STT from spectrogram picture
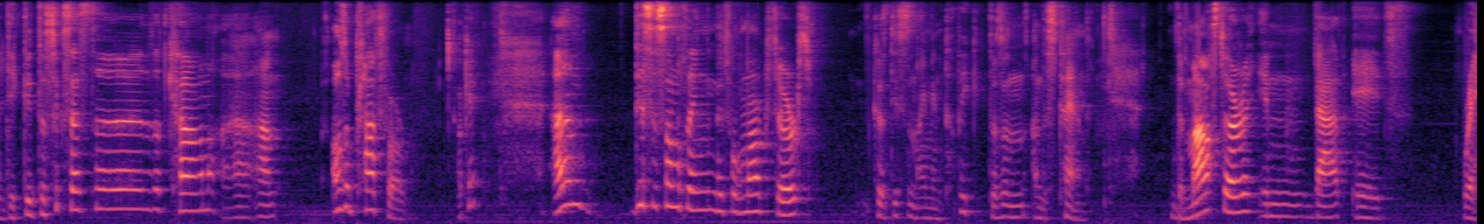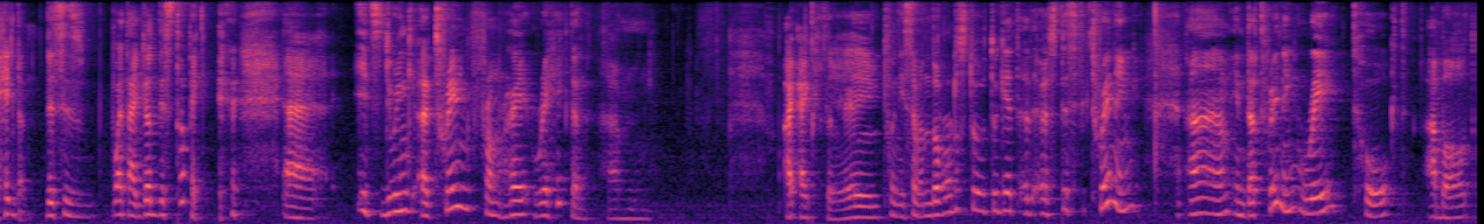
addictedtosuccess.com, uh, and other platforms. Okay? And this is something network marketers, because this is my main topic, doesn't understand the master in that is Ray Higdon. This is what I got this topic. uh, it's during a training from Ray, Ray Higdon. Um, I, I paid $27 to, to get a, a specific training. Um, in that training, Ray talked about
